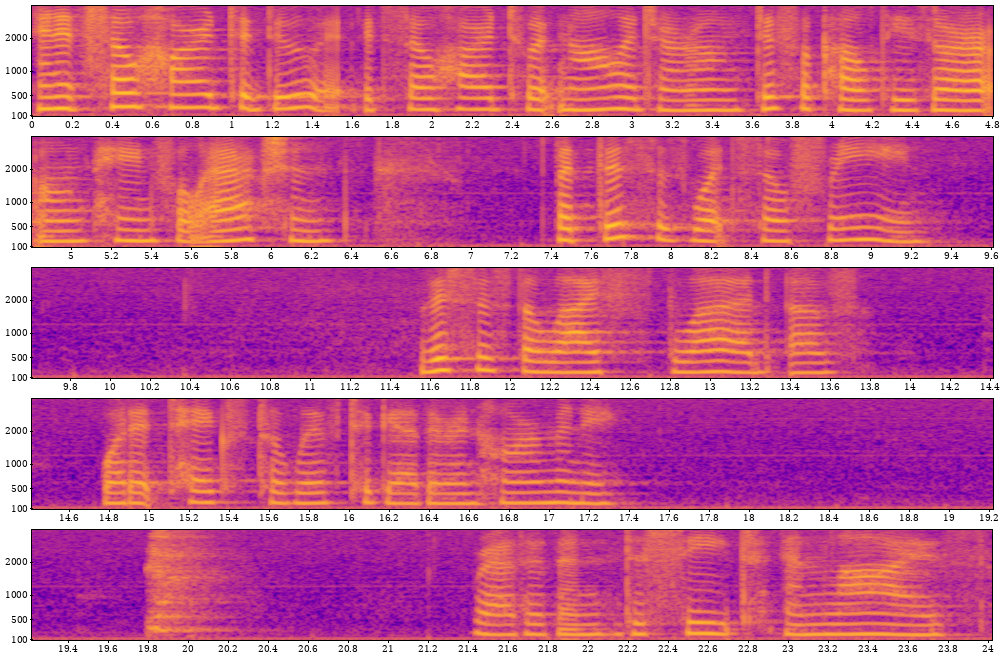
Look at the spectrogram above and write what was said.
And it's so hard to do it. It's so hard to acknowledge our own difficulties or our own painful actions. But this is what's so freeing. This is the lifeblood of what it takes to live together in harmony rather than deceit and lies.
